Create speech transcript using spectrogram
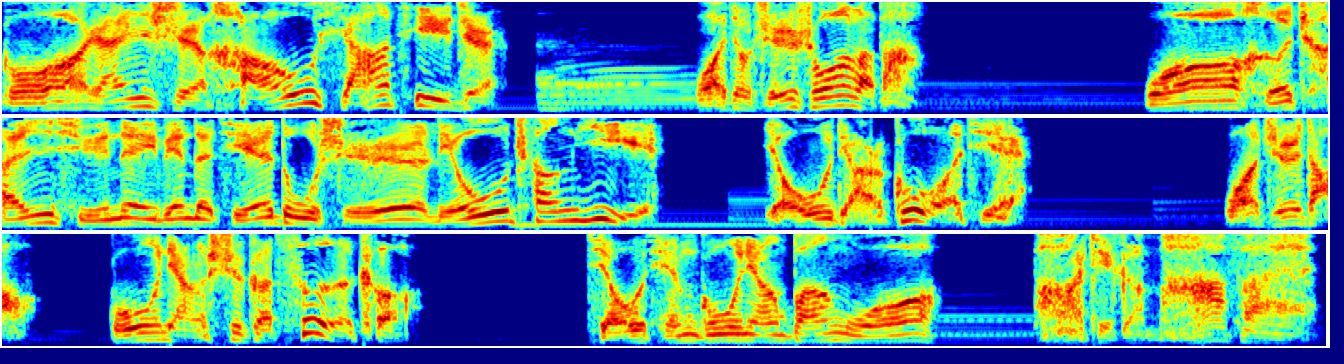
果然是豪侠气质，我就直说了吧。我和陈许那边的节度使刘昌义有点过节，我知道姑娘是个刺客，就请姑娘帮我把这个麻烦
